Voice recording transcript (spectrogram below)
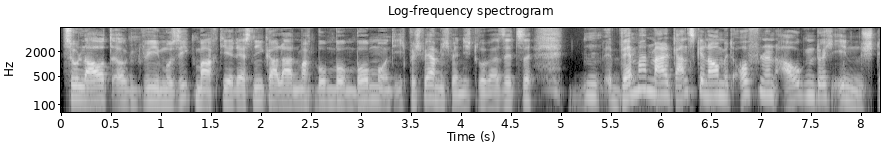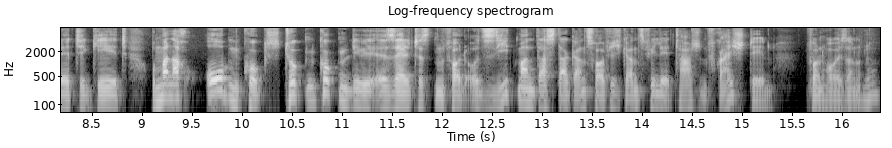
zu laut irgendwie Musik macht. Hier der Sneakerladen macht bum, bum, bum und ich beschwere mich, wenn ich drüber sitze. Wenn man mal ganz genau mit offenen Augen durch Innenstädte geht und man nach oben guckt, gucken, gucken die äh, seltensten von uns, sieht man, dass da ganz häufig ganz viele Etagen freistehen von Häusern, oder?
